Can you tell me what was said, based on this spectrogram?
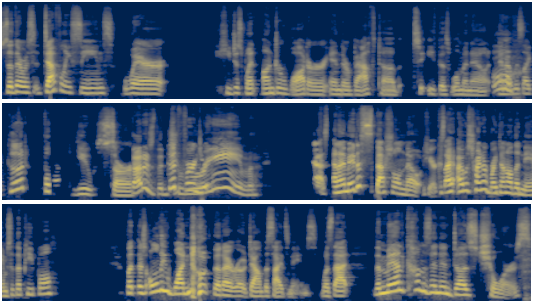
So there was definitely scenes where he just went underwater in their bathtub to eat this woman out. And I was like, good for you, sir. That is the Good for you. dream. yes. And I made a special note here because I, I was trying to write down all the names of the people. But there's only one note that I wrote down besides names was that the man comes in and does chores.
